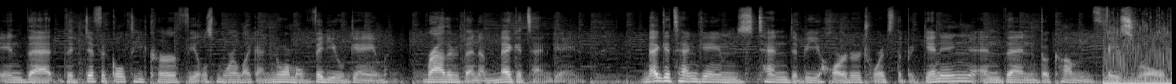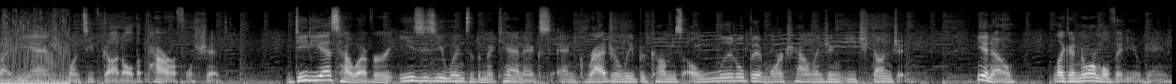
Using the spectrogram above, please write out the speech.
in that the difficulty curve feels more like a normal video game rather than a Megaten game. Megaten games tend to be harder towards the beginning and then become face roll by the end once you've got all the powerful shit. DDS, however, eases you into the mechanics and gradually becomes a little bit more challenging each dungeon. You know, like a normal video game.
